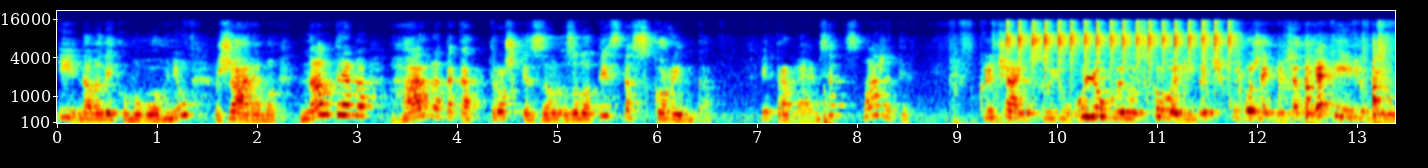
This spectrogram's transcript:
і на великому вогню жаримо. Нам треба гарна така трошки зол- золотиста скоринка. Відправляємося смажити. Включаю свою улюблену сковорідочку. Боже, як дівчата, як я її люблю,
